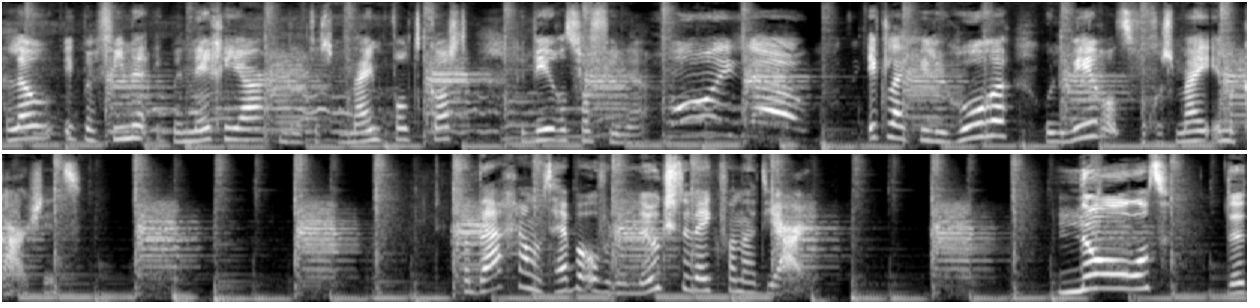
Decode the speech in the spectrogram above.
Hallo, ik ben Fine, ik ben 9 jaar en dit is mijn podcast, De Wereld van Fine. Mooi zo. Ik laat jullie horen hoe de wereld volgens mij in elkaar zit. Vandaag gaan we het hebben over de leukste week van het jaar. Nooit de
